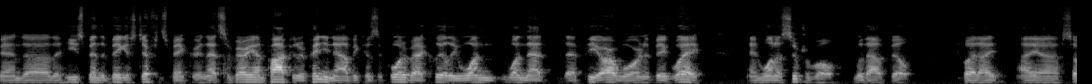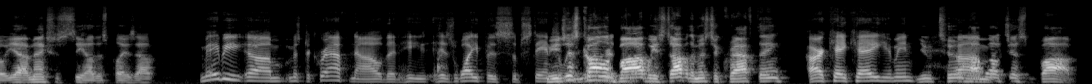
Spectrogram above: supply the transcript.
and uh, that he's been the biggest difference maker. And that's a very unpopular opinion now because the quarterback clearly won won that that PR war in a big way and won a Super Bowl without Bill. But I I uh, so yeah, I'm anxious to see how this plays out. Maybe um, Mr. Kraft now that he his wife is substantially. You just call him Bob. We stop with the Mr. Kraft thing. RKK, you mean? You too. Um, how about just Bob?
